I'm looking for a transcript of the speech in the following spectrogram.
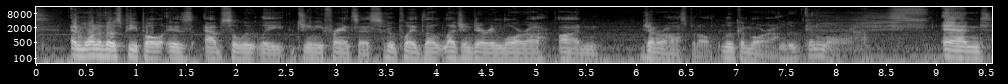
and one of those people is absolutely Genie Francis, who played the legendary Laura on General Hospital, Luke and Laura, Luke and Laura. and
